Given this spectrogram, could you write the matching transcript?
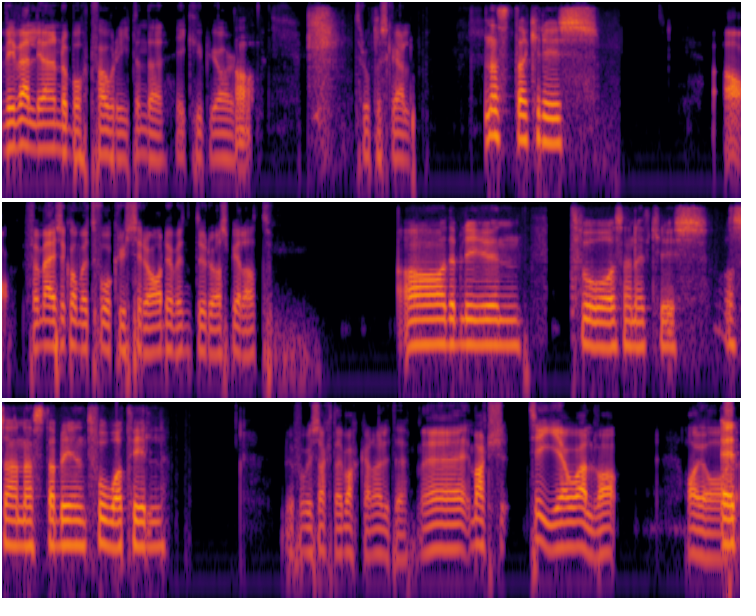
vi väljer ändå bort favoriten där i QPR. Ja. Tror på skräll. Nästa kryss. Ja, för mig så kommer två kryss i rad. Jag vet inte hur du har spelat. Ja, det blir ju en 2 och sen ett kryss. Och sen nästa blir en 2 till. Nu får vi sakta i backarna lite. Eh, match 10 och 11 har jag, Ett.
